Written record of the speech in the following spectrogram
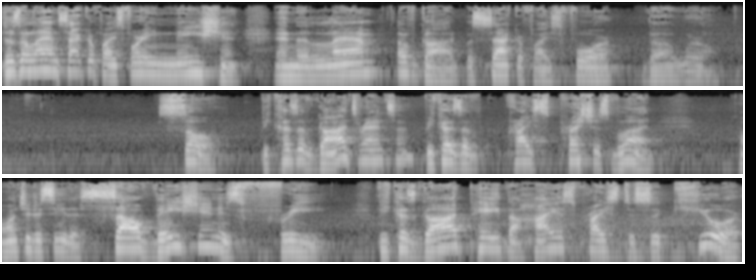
There's a lamb sacrificed for a nation. And the Lamb of God was sacrificed for the world. So, because of God's ransom, because of Christ's precious blood, I want you to see this. Salvation is free because God paid the highest price to secure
